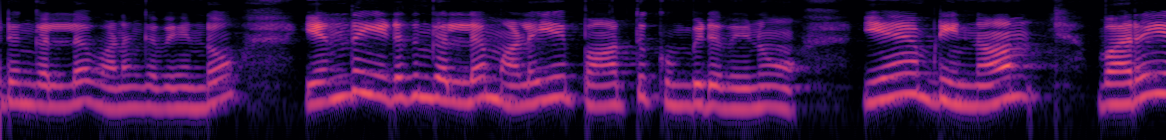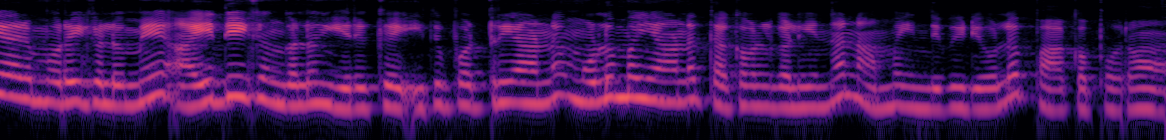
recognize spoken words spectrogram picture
இடங்களில் வணங்க வேண்டும்? எந்த இடங்களில் மலையை பார்த்து கும்பிட வேணும்? ஏன் அப்படின்னா வரையறைமுறைகளுமே ஐதீகங்களும் இருக்குது இது பற்றியான முழுமையான தகவல்களையும் தான் நம்ம இந்த வீடியோவில் பார்க்க போகிறோம்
